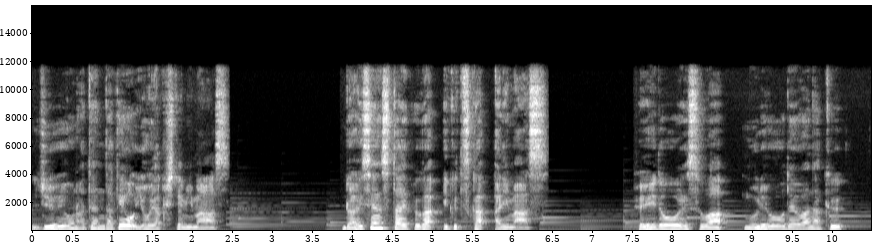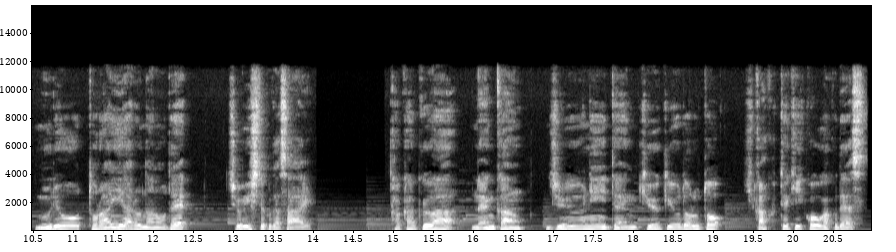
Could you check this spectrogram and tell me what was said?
重要な点だけを要約してみます。ライセンスタイプがいくつかあります。フェイド OS は無料ではなく無料トライアルなので注意してください。価格は年間12.99ドルと比較的高額です。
